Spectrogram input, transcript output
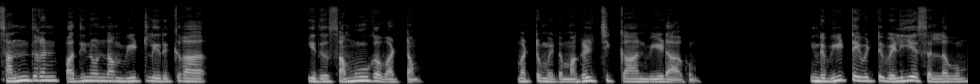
சந்திரன் 11ஆம் வீட்டில் இருக்கிறார். இது சமூக வட்டம். மற்றும் இது மகிழ்ச்சிக்கான் வீடாகும். இந்த வீட்டை விட்டு வெளியே செல்லவும்,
